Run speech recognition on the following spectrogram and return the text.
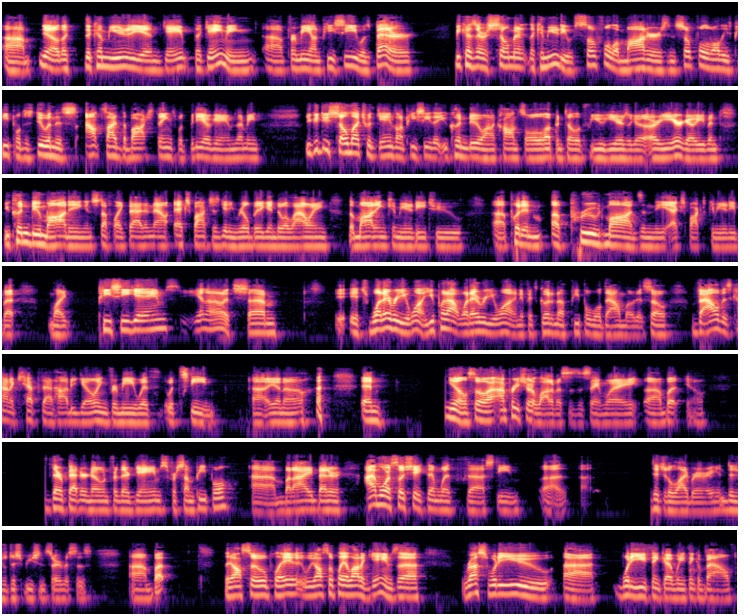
um, you know, the the community and game the gaming uh, for me on PC was better because there were so many. The community was so full of modders and so full of all these people just doing this outside the box things with video games. I mean you could do so much with games on a PC that you couldn't do on a console up until a few years ago or a year ago even. You couldn't do modding and stuff like that. And now Xbox is getting real big into allowing the modding community to uh, put in approved mods in the Xbox community. But like PC games, you know, it's um, it's whatever you want. You put out whatever you want, and if it's good enough, people will download it. So Valve has kind of kept that hobby going for me with with Steam, uh, you know, and you know, so I, am pretty sure a lot of us is the same way. Uh, but you know, they're better known for their games for some people, um, but I better I more associate them with uh, Steam, uh, uh, digital library and digital distribution services. Um, but they also play. We also play a lot of games. Uh, Russ, what do you uh, what do you think of when you think of Valve?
